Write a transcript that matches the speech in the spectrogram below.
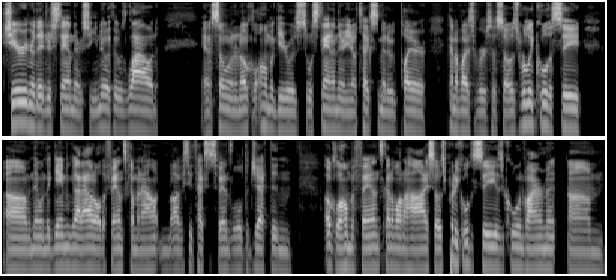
cheering or they just stand there, so you knew if it was loud and someone in Oklahoma gear was was standing there, you know, Texas made a big player, kind of vice versa. So it was really cool to see. Um, and then when the game got out, all the fans coming out, and obviously Texas fans a little dejected, and Oklahoma fans kind of on a high. So it's pretty cool to see. It was a cool environment. Um,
